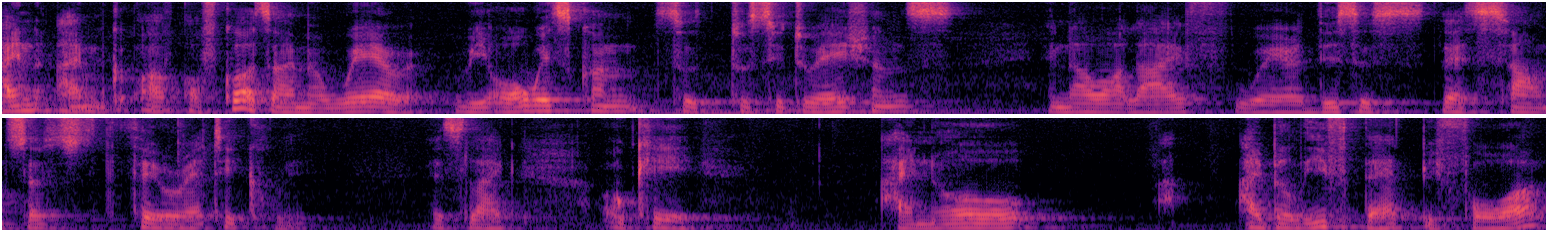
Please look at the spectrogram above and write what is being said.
I'm, I'm, of course, I'm aware we always come to, to, situations in our life where this is that sounds just theoretically. It's like, okay, I know, I believed that before,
